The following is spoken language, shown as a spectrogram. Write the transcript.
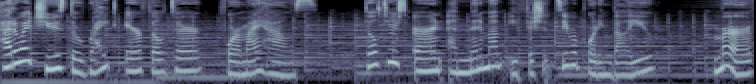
I choose the right air filter for my house. Filters earn a minimum efficiency reporting value, MERV,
